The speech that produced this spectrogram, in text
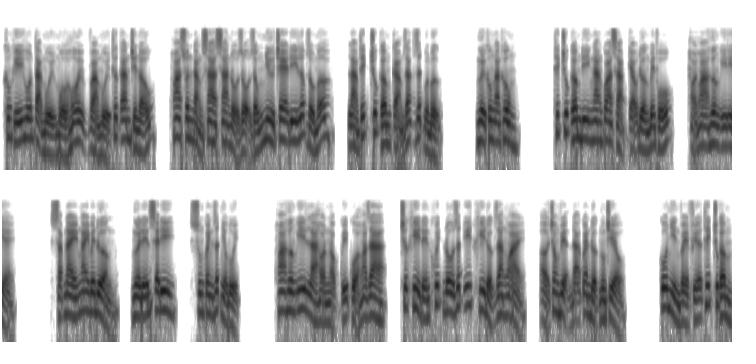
không khí hôn tạp mùi mồ hôi và mùi thức ăn chiến đấu, hoa xuân đằng xa xa nổ rộ giống như che đi lớp dầu mỡ, làm thích trúc âm cảm giác rất buồn bực. Người không ăn không? Thích trúc âm đi ngang qua sạp kẹo đường bên phố hỏi hoa hương y ỉa sạp này ngay bên đường, người đến xe đi, xung quanh rất nhiều bụi. Hoa hương y là hòn ngọc quý của hoa gia, trước khi đến khuếch đô rất ít khi được ra ngoài, ở trong viện đã quen được nung chiều. Cô nhìn về phía thích trúc âm,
